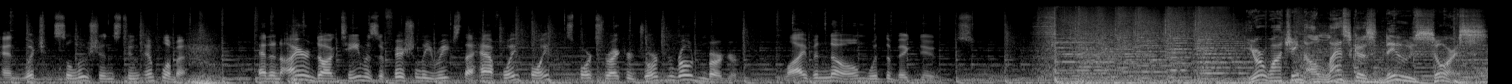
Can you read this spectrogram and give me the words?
and which solutions to implement. And an Iron Dog team has officially reached the halfway point. Sports director Jordan Rodenberger live in Nome with the big news. You're watching Alaska's news source.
